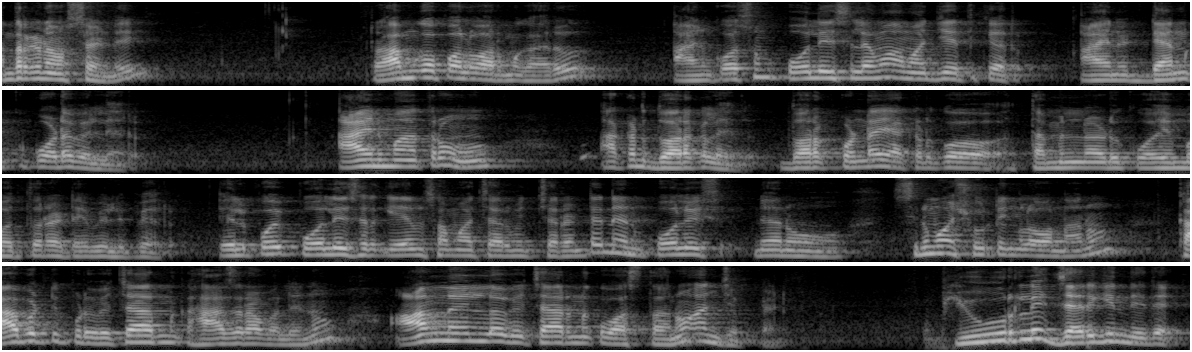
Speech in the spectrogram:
అందరికీ నమస్తే అండి. రామ్ గోపాల్ వర్మ గారు ఆయన కోసం పోలీసులేమో ఆ మధ్య ఎతికారు. ఆయన డెన్కు కూడా వెళ్ళారు. ఆయన మాత్రం అక్కడ దొరకలేదు. దొరకకుండా ఎక్కడికో తమిళనాడు కోయంబత్తూరు అటే వెళ్ళిపోయారు. వెళ్ళిపోయి పోలీసులకు ఏం సమాచారం ఇచ్చారంటే నేను పోలీస్ నేను సినిమా షూటింగ్లో ఉన్నాను కాబట్టి ఇప్పుడు విచారణకు హాజరవ్వలేను ఆన్లైన్లో విచారణకు వస్తాను అని చెప్పాడు. ప్యూర్లీ జరిగింది ఇదే.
